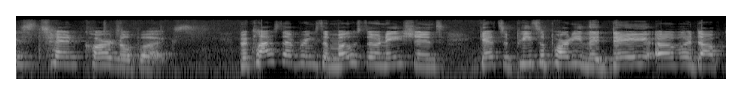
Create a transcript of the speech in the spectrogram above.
is ten cardinal bucks. The class that brings the most donations gets a pizza party the day of adopt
